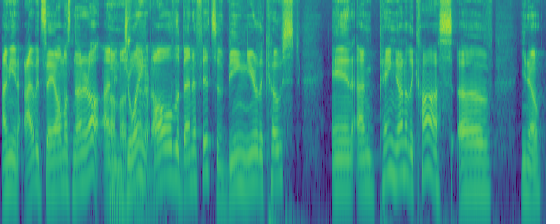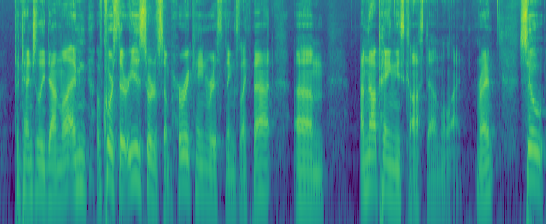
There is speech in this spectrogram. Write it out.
I mean, I would say almost none at all. I'm Almost enjoying all. all the benefits of being near the coast, and I'm paying none of the costs of, you know, potentially down the line. I mean, of course, there is sort of some hurricane risk, things like that. Um, I'm not paying these costs down the line, right? So,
